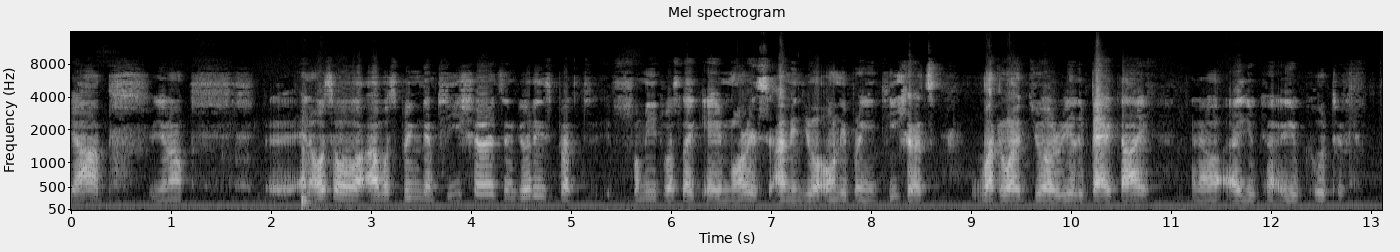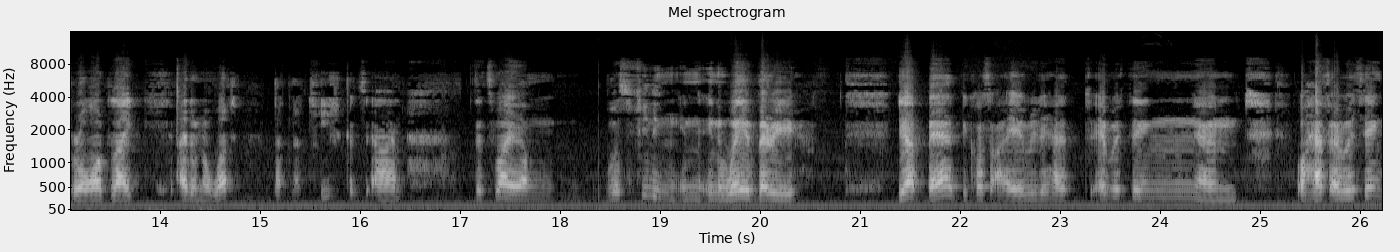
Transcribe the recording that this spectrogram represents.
yeah, you know, uh, and also I was bringing them T-shirts and goodies, but for me it was like, hey Morris, I mean you are only bringing T-shirts. What what you are a really bad guy, you know. Uh, you you could have brought like I don't know what, but not T-shirts, and that's why I um, was feeling in in a way very yeah bad because I really had everything and or have everything.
